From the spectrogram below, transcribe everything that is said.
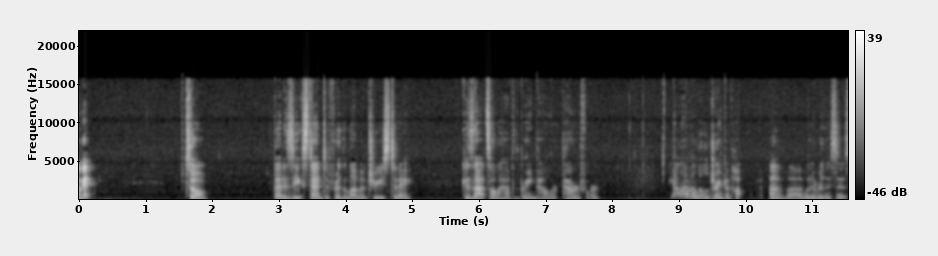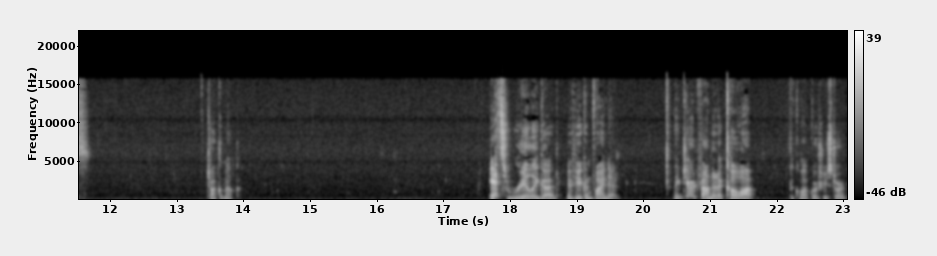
Okay. So, that is the extent of For the Love of Trees today. Because that's all I have the brain power, power for. I'm gonna have a little drink of hot, of uh, whatever this is. Chocolate milk. It's really good, if you can find it. I think Jared found it at Co-op, the Co-op grocery store.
